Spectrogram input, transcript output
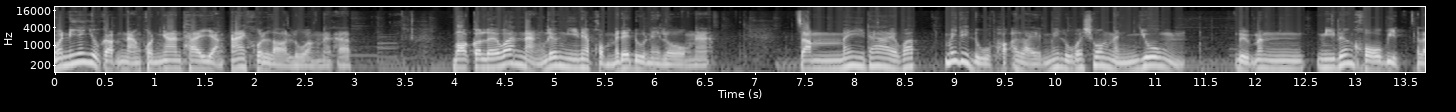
วันนี้ยังอยู่กับหนังผลงานไทยอย่างอ้ายคนหล่อลวงนะครับ บอกก่อนเลยว่าหนังเรื่องนี้เนี่ยผมไม่ได้ดูในโรงนะจำไม่ได้ว่าไม่ได้ดูเพราะอะไรไม่รู้ว่าช่วงนั้นยุ่ง หรือมันมีเรื่องโควิดอะไร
